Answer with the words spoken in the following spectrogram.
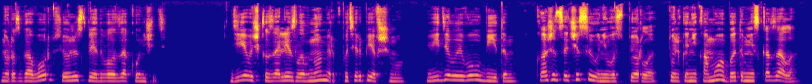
но разговор все же следовало закончить. Девочка залезла в номер к потерпевшему, видела его убитым. Кажется, часы у него сперла, только никому об этом не сказала,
